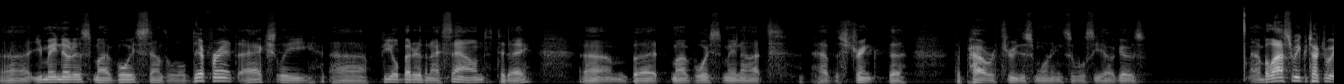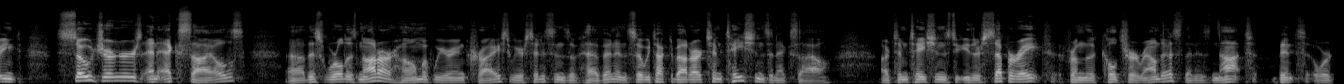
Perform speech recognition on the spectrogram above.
Uh, you may notice my voice sounds a little different. I actually uh, feel better than I sound today, um, but my voice may not have the strength to, to power through this morning, so we'll see how it goes. But last week we talked about being sojourners and exiles. Uh, this world is not our home if we are in Christ. We are citizens of heaven. And so we talked about our temptations in exile our temptations to either separate from the culture around us that is not bent or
